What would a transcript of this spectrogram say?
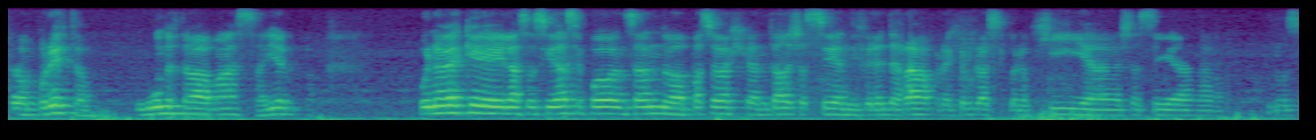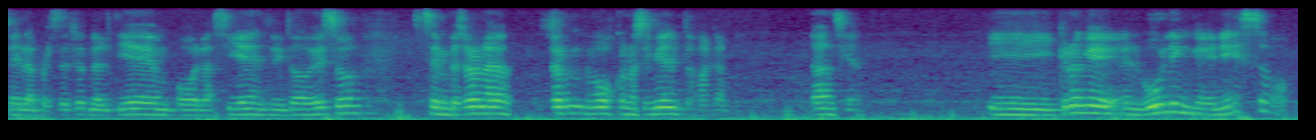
por esto, el mundo estaba más abierto. Una vez que la sociedad se fue avanzando a pasos agigantados, ya sea en diferentes ramas, por ejemplo, la psicología, ya sea, no sé, la percepción del tiempo, la ciencia y todo eso, se empezaron a hacer nuevos conocimientos, la redundancia. Y creo que el bullying en eso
